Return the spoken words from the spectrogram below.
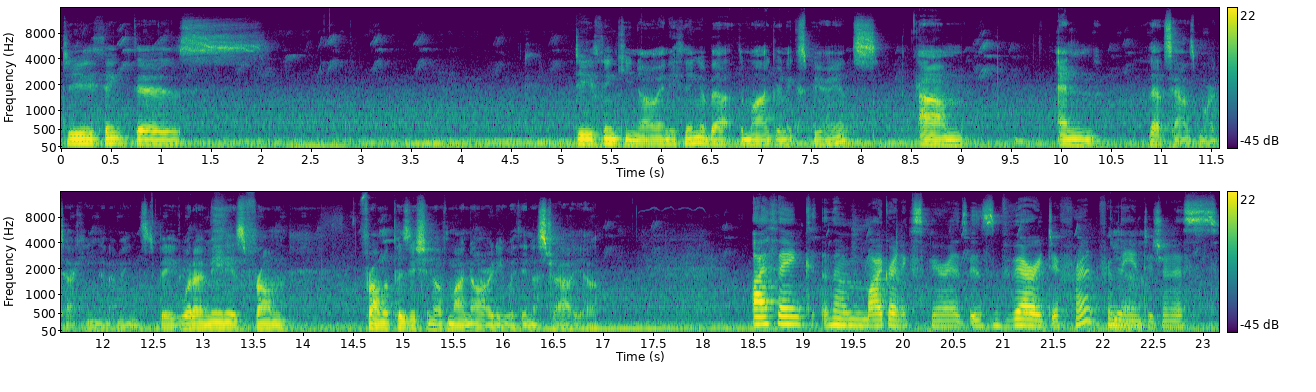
Do you think there's. Do you think you know anything about the migrant experience? Um, and that sounds more attacking than it means to be. What I mean is from from a position of minority within Australia. I think the migrant experience is very different from the Indigenous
